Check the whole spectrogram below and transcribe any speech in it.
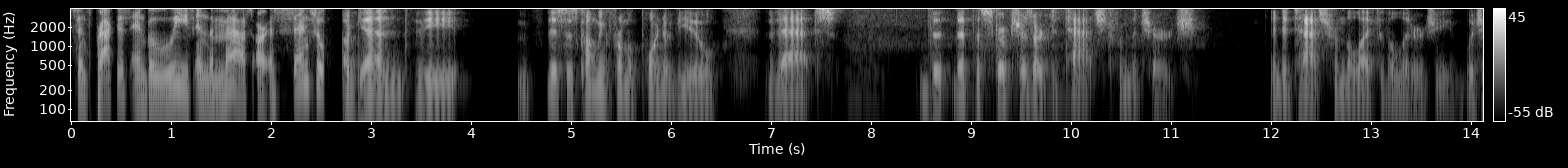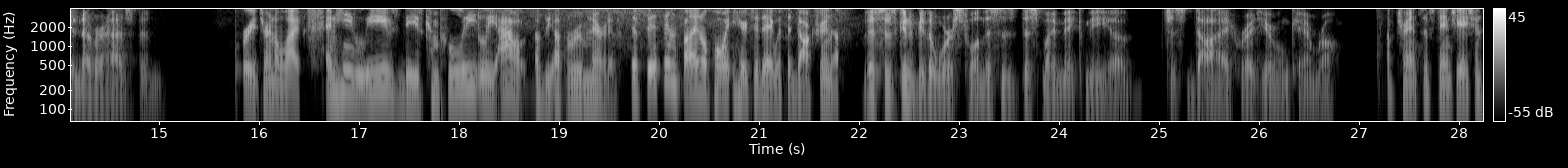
since practice and belief in the Mass are essential. Again, the this is coming from a point of view that the that the scriptures are detached from the church and detached from the life of the liturgy, which it never has been. For eternal life. And he leaves these completely out of the upper room narrative. The fifth and final point here today with the doctrine. Of- this is going to be the worst one. This is this might make me uh, just die right here on camera of transubstantiation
